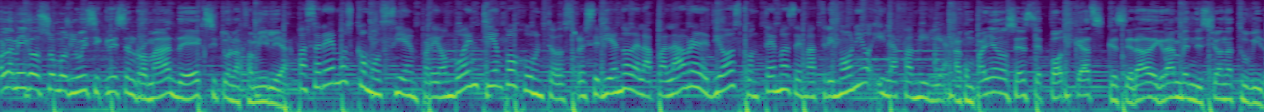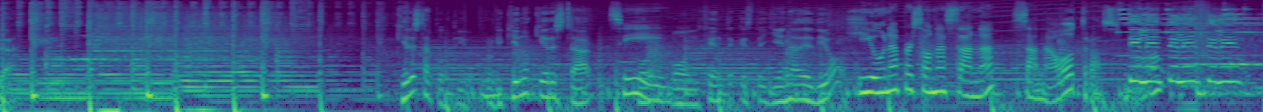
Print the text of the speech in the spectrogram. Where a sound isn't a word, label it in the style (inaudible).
Hola amigos, somos Luis y Kristen Román de Éxito en la Familia. Pasaremos como siempre un buen tiempo juntos, recibiendo de la palabra de Dios con temas de matrimonio y la familia. Acompáñanos en este podcast que será de gran bendición a tu vida. Quiere estar contigo, porque ¿quién no quiere estar Sí. con, con gente que esté llena de Dios? Y una persona sana, sana a otros. ¿no? ¡Tilín, tilín, tilín!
